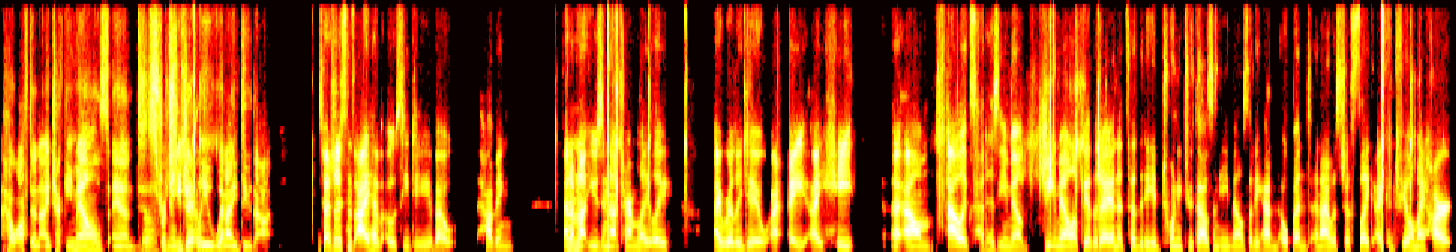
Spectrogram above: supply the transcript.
how often I check emails and oh, strategically when I do that. Especially since I have OCD about having, and I'm not using that term lightly. I really do. I, I, I hate um, Alex had his email Gmail up the other day, and it said that he had twenty two thousand emails that he hadn't opened, and I was just like, I could feel my heart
